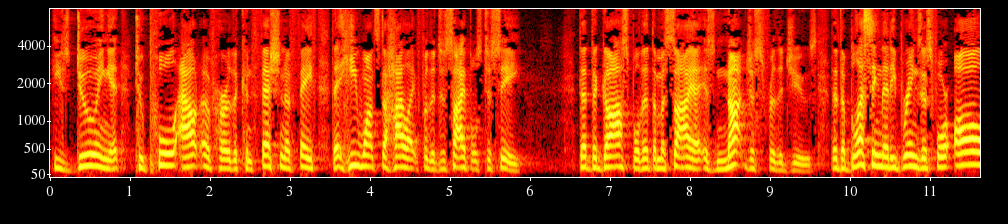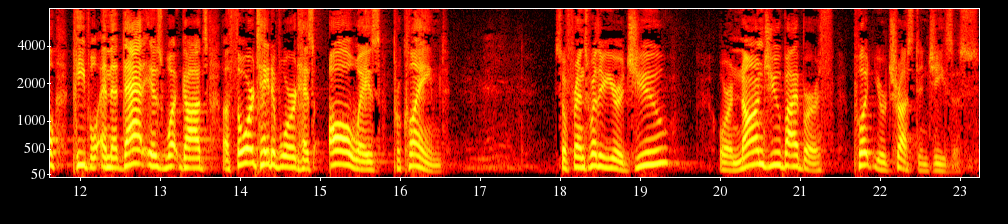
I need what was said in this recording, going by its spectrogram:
He's doing it to pull out of her the confession of faith that he wants to highlight for the disciples to see. That the gospel, that the Messiah is not just for the Jews, that the blessing that he brings is for all people, and that that is what God's authoritative word has always proclaimed. So, friends, whether you're a Jew or a non Jew by birth, Put your trust in Jesus.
